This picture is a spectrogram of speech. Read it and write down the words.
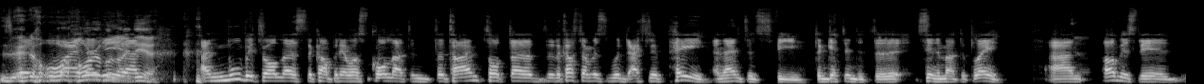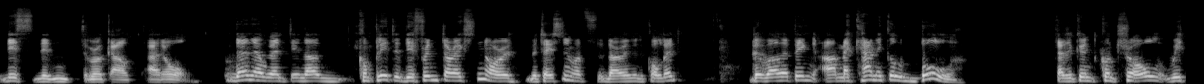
very horrible idea. idea. And, and Mobitroll, as the company was called at the time, thought that the customers would actually pay an entrance fee to get into the cinema to play. And yeah. obviously, this didn't work out at all. Then I went in a completely different direction, or mutation, what Darwin called it, developing a mechanical bull that you can control with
